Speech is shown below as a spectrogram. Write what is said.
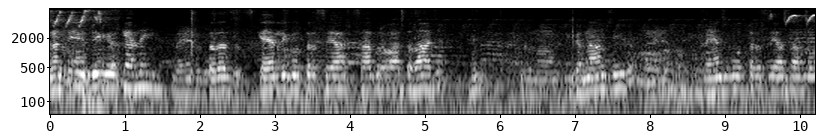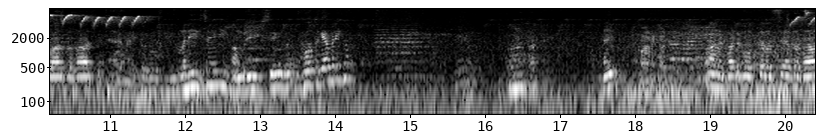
ਰਣਜੀਤ ਸਿੰਘ। ਕੇਰਲੇ ਤਦਾ ਕੇਰਲੀ ਗੋਤਰ ਸਿਆ ਸਾ ਪਰਿਵਾਰ ਤਦਾ ਅੱਜ ਗਰਨਾਮ ਸਿੰਘ। ਬੈਂਸ ਗੋਤਰ ਸਿਆ ਸਾ ਪਰਿਵਾਰ ਤਦਾ ਅੱਜ ਅਮਰੀਕ ਸਿੰਘ ਜੀ। ਅਮਰੀਕ ਸਿੰਘ। ਗੋਤ ਕੇ ਅਮਰੀਕ? ਜੀ ਦੀ ਤਾਂ ਬੋਲਦੇ ਆ ਸਰੋਵਰ ਗੋਤਰ ਸਿਆ ਨੌ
